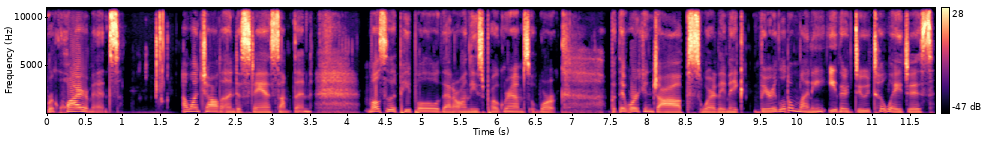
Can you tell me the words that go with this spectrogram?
requirements. I want y'all to understand something. Most of the people that are on these programs work, but they work in jobs where they make very little money, either due to wages.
